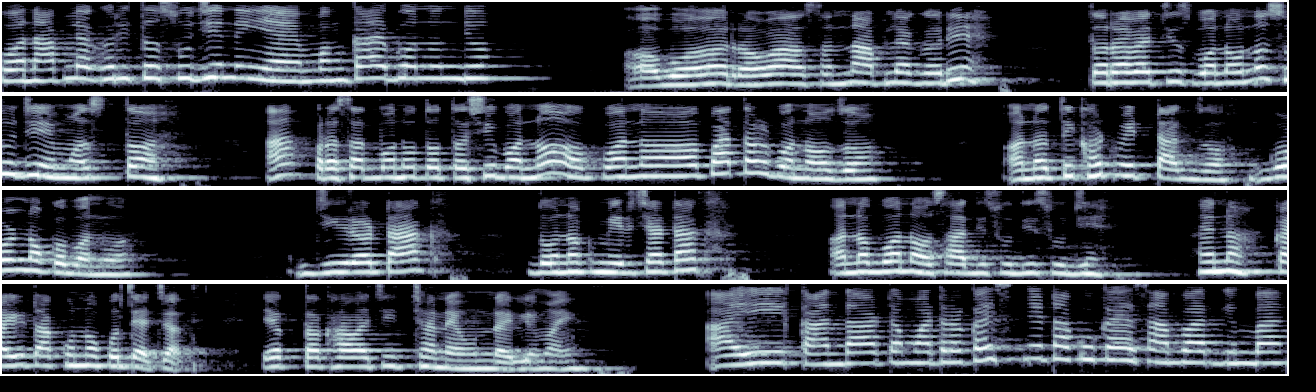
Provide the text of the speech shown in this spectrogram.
पण आपल्या घरी तर सुजी नाही आहे मग काय बनवून देऊ? अव रवा असन ना आपल्या घरी. तर रव्याचीच बनव ना सुजी मस्त. आ प्रसाद बनवतो तशी बनव पण पातळ बनवजो. अन तिखट मीठ टाकजो गोड नको बनव. जिरं टाक दोनक मिरच्या टाक अन बनव साधी सुधी सुजी. है ना? काही टाकू नको त्याच्यात. एक तर खावायची इच्छा नाही होऊन राहिली माई. आई कांदा टमाटर काहीच नाही टाकू काय? सांबार गिंबार?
